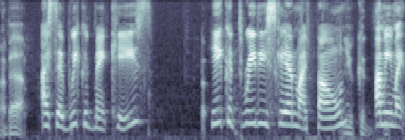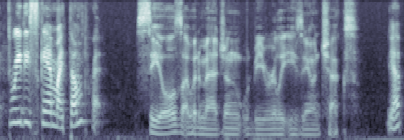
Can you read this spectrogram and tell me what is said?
I bet. I said we could make keys. He could 3D scan my phone. You could- I mean, my 3D scan my thumbprint. Seals, I would imagine, would be really easy on checks. Yep.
